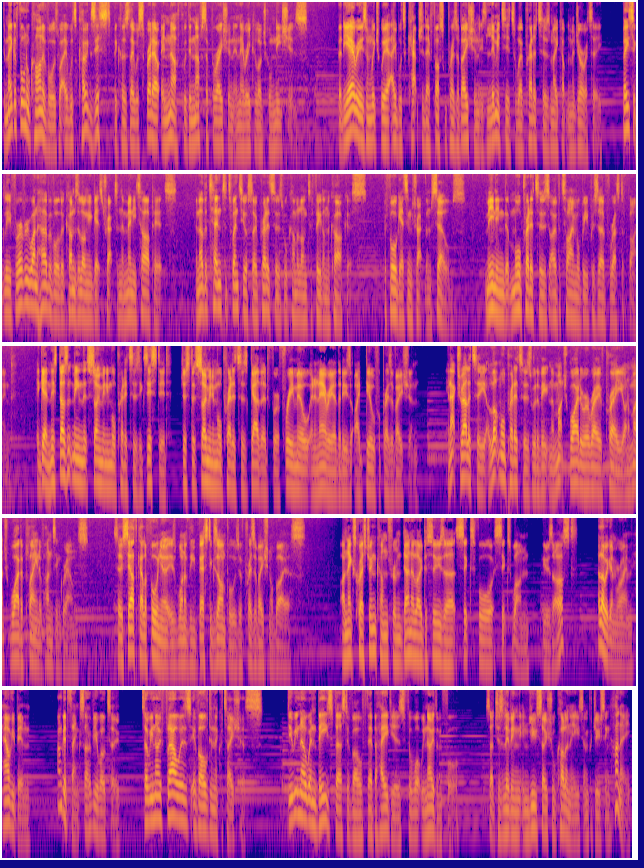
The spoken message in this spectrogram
The megafaunal carnivores were able to coexist because they were spread out enough with enough separation in their ecological niches. But the areas in which we are able to capture their fossil preservation is limited to where predators make up the majority. Basically, for every one herbivore that comes along and gets trapped in the many tar pits, another 10 to 20 or so predators will come along to feed on the carcass, before getting trapped themselves, meaning that more predators over time will be preserved for us to find. Again, this doesn't mean that so many more predators existed, just that so many more predators gathered for a free meal in an area that is ideal for preservation. In actuality, a lot more predators would have eaten a much wider array of prey on a much wider plain of hunting grounds. So South California is one of the best examples of preservational bias. Our next question comes from Danilo D'Souza 6461, who has asked, Hello again, Ryan. How have you been? I'm good, thanks. I hope you're well too. So we know flowers evolved in the Cretaceous. Do we know when bees first evolved their behaviours for what we know them for, such as living in eusocial colonies and producing honey?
